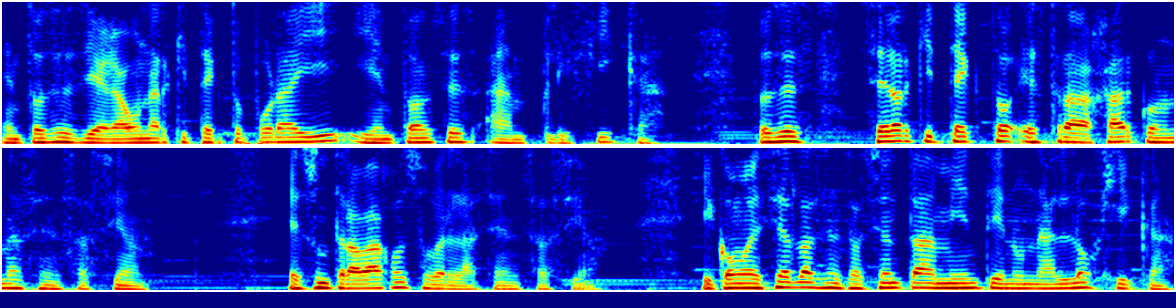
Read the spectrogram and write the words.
Entonces llega un arquitecto por ahí y entonces amplifica. Entonces, ser arquitecto es trabajar con una sensación. Es un trabajo sobre la sensación. Y como decías, la sensación también tiene una lógica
